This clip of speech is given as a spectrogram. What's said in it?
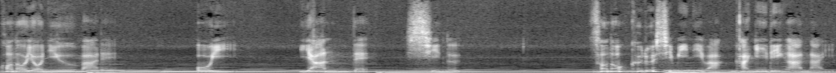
この世に生まれ老い病んで死ぬ。その苦しみには限りがない。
